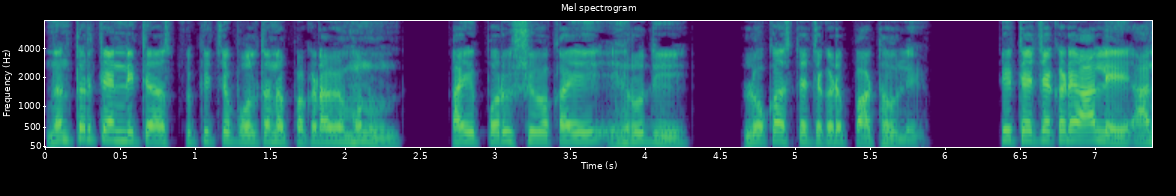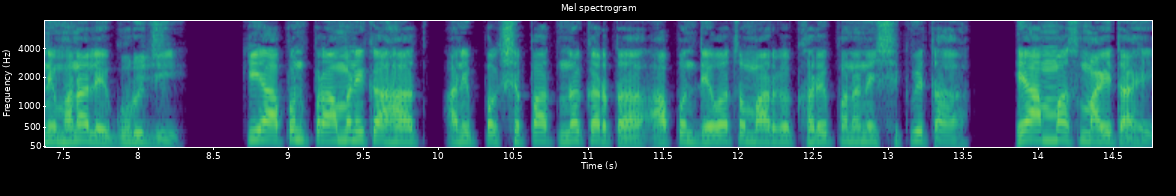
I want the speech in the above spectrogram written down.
नंतर त्यांनी त्यास चुकीचे बोलताना पकडावे म्हणून काही परुषी व काही हेरोदी लोकांस त्याच्याकडे पाठवले. ते त्याच्याकडे आले आणि म्हणाले गुरुजी की आपण प्रामाणिक आहात आणि पक्षपात न करता आपण देवाचा मार्ग खरेपणाने शिकविता हे आम्हास माहीत आहे.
